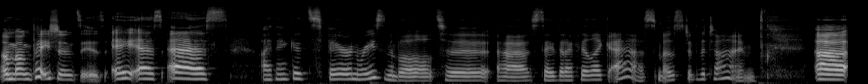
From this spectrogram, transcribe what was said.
among patients is ASS, I think it's fair and reasonable to uh, say that I feel like ass most of the time. Uh,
